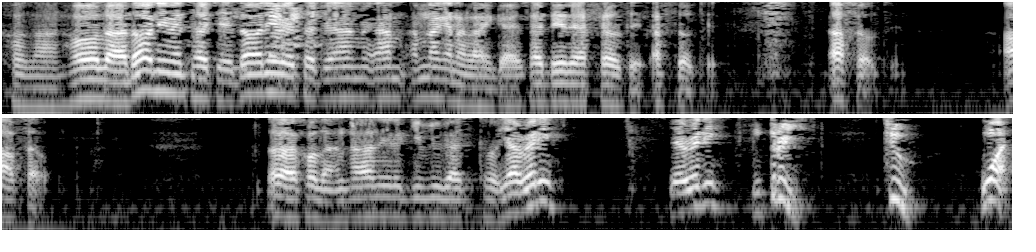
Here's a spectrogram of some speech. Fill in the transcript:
Hold on, hold on. Don't even touch it. Don't even touch it. I'm, I'm, I'm not gonna lie, guys. I did. I felt it. I felt it. I felt it. I felt. Oh, hold on. I need to give you guys a code. Y'all ready? Y'all ready? In three, two, one.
